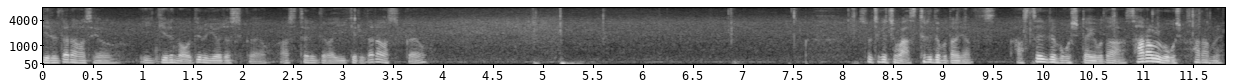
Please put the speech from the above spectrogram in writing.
길을 따라가세요. 이 길은 어디로 이어졌을까요? 아스트리드가 이 길을 따라갔을까요? 솔직히 지금 아스트리드보다 그냥 아스트리드를 보고 싶다기보다 사람을 보고 싶어 사람을.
